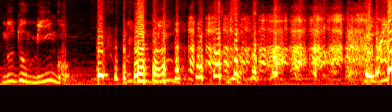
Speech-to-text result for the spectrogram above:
No domingo. No domingo. domingo,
